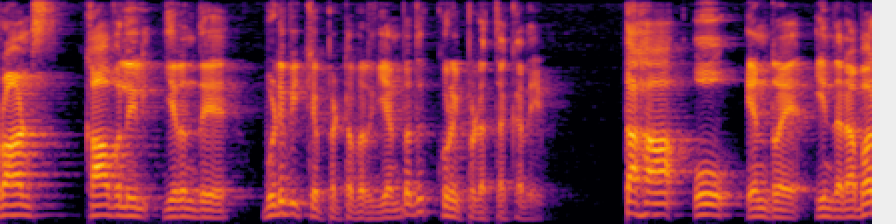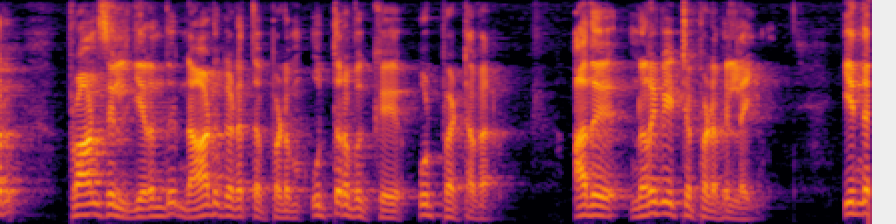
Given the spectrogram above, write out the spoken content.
பிரான்ஸ் காவலில் இருந்து விடுவிக்கப்பட்டவர் என்பது குறிப்பிடத்தக்கது. தஹா ஓ என்ற இந்த நபர் பிரான்சில் இருந்து நாடு கடத்தப்படும் உத்தரவுக்கு உட்பட்டவர். அது நிறைவேற்றப்படவில்லை. இந்த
